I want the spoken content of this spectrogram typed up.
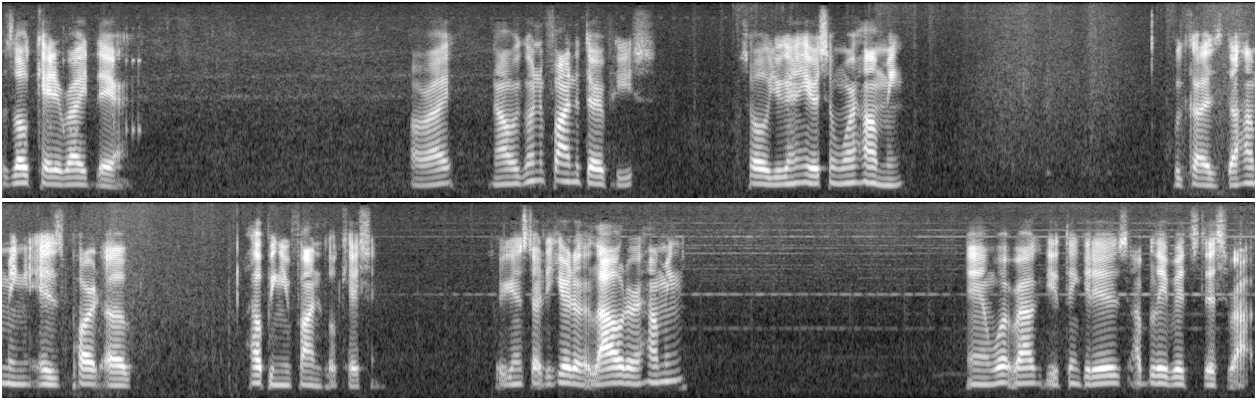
was located right there. Alright. Now we're going to find the third piece. So you're going to hear some more humming because the humming is part of helping you find the location. So you're going to start to hear the louder humming. And what rock do you think it is? I believe it's this rock.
